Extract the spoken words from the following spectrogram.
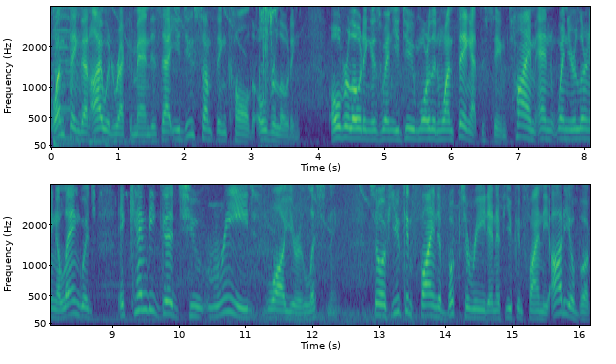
One thing that I would recommend is that you do something called overloading. Overloading is when you do more than one thing at the same time, and when you're learning a language, it can be good to read while you're listening. So if you can find a book to read and if you can find the audiobook,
